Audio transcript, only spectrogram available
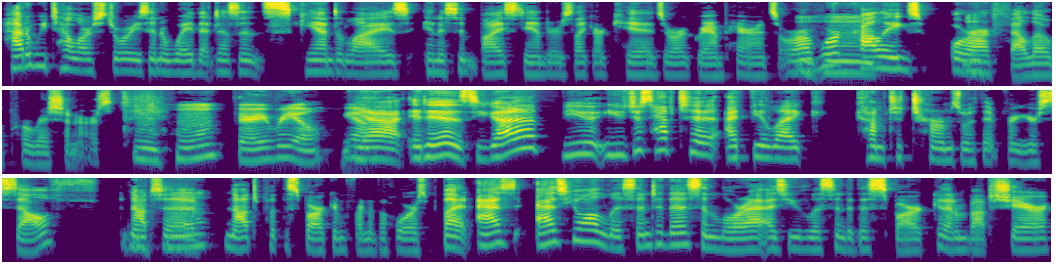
how do we tell our stories in a way that doesn't scandalize innocent bystanders like our kids or our grandparents or our work Mhm. colleagues or Mm. our fellow parishioners? hmm Very real. Yeah. Yeah. it is. You gotta you you just have to, I feel like, come to terms with it for yourself. Not to Mhm. not to put the spark in front of the horse. But as as you all listen to this, and Laura, as you listen to this spark that I'm about to share,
